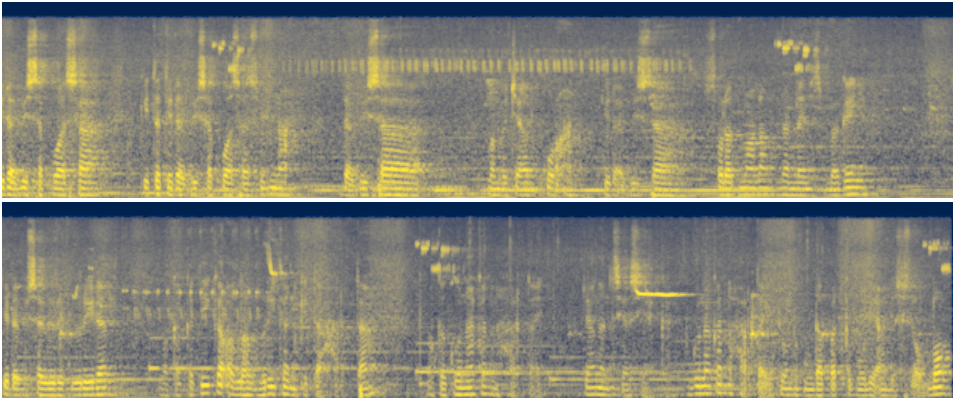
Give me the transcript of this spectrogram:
Tidak bisa puasa, kita tidak bisa puasa sunnah, tidak bisa membaca Al-Quran tidak bisa sholat malam dan lain sebagainya tidak bisa wirid-wiridan maka ketika Allah berikan kita harta maka gunakanlah harta itu jangan sia-siakan. Gunakanlah harta itu untuk mendapat kemuliaan di sisi Allah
